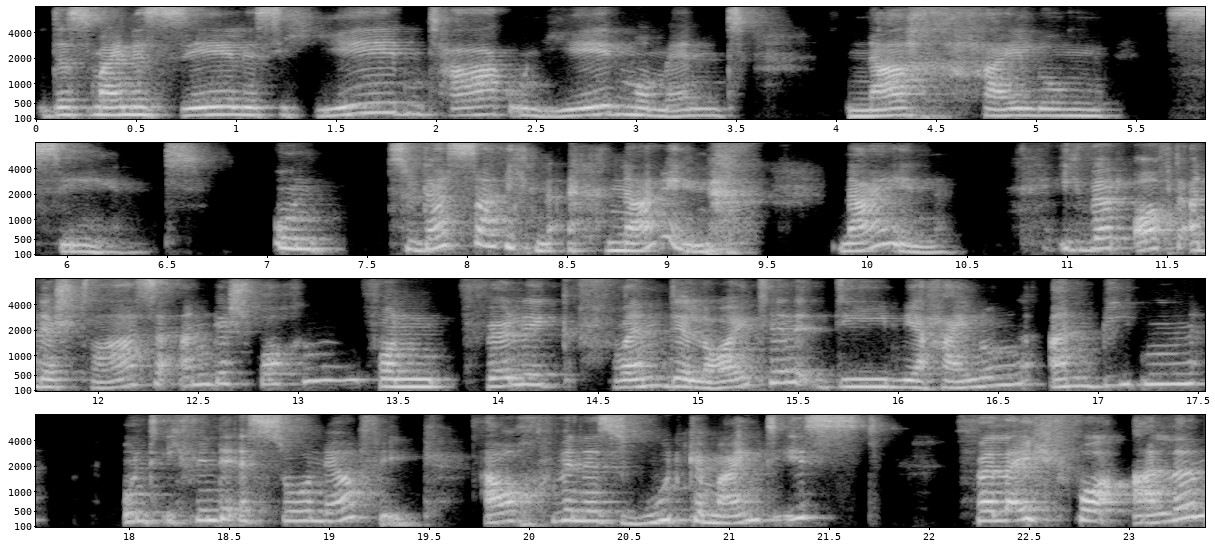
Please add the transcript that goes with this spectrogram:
dass meine Seele sich jeden Tag und jeden Moment nach Heilung sehnt. Und zu das sage ich nein, nein. Ich werde oft an der Straße angesprochen von völlig fremden Leuten, die mir Heilung anbieten. Und ich finde es so nervig, auch wenn es gut gemeint ist. Vielleicht vor allem,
